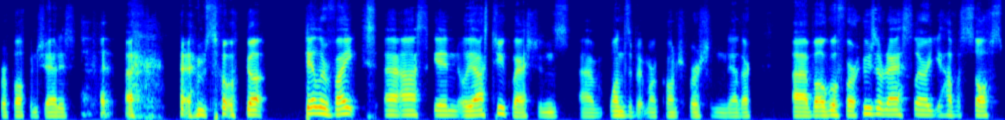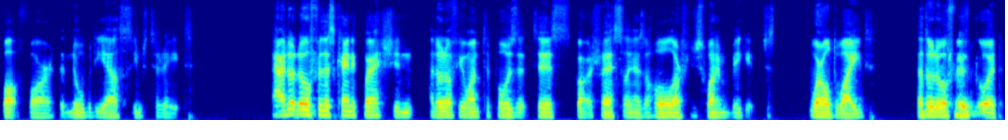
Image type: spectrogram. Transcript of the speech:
for pop and cherries. um, so we've got Taylor Veit uh, asking. Well, he asked two questions. Um, one's a bit more controversial than the other. Uh, but I'll go for who's a wrestler you have a soft spot for that nobody else seems to rate. I don't know for this kind of question. I don't know if you want to pose it to Scottish wrestling as a whole, or if you just want to make it just worldwide. I don't know if it's good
